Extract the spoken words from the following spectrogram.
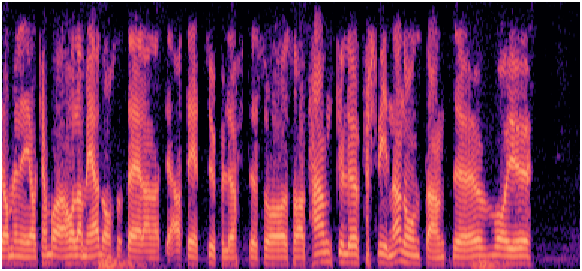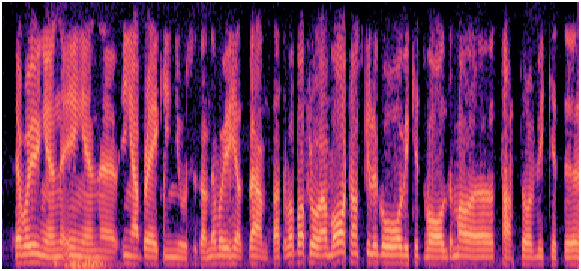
jag, menar, jag kan bara hålla med dem som säger han att, att det är ett superlöfte. Så, så att han skulle försvinna någonstans eh, var ju det var ju ingen, ingen, eh, inga breaking news, utan det var ju helt väntat. Det var bara frågan vart han skulle gå, vilket val de har tagit och vilket eh,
